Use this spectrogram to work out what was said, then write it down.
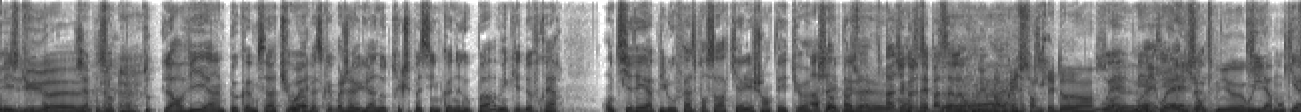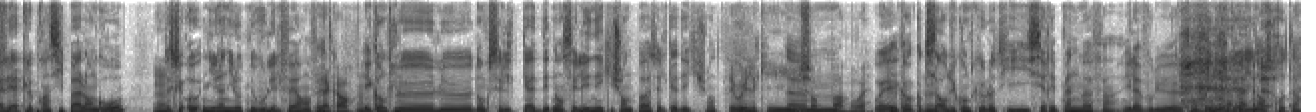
Mais j'ai- dû. euh, J'ai l'impression que toute leur vie est un peu comme ça, tu vois. Ouais. Parce que moi, j'avais lu un autre truc, je sais pas si c'est une connerie ou pas, mais que les deux frères ont tiré à pile ou face pour savoir qui allait chanter, tu vois. Ah, je savais Donc pas ça. le Ah, je connaissais pas ça euh. Après, ils chantent les deux. Hein, Ouais, mais Ouais, qui ouais, allait Il être chante le- mieux, qui- William en Qui allait être le principal en gros Hmm. Parce que oh, ni l'un ni l'autre ne voulait le faire en fait. D'accord. Et quand le, le donc c'est le cadet non c'est l'aîné qui chante pas c'est le cadet qui chante C'est Will qui Euh, chante pas, ouais. ouais et quand, quand il s'est rendu compte que l'autre il serrait plein de meufs il a voulu euh, chanter mais il a dit non c'est trop tard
